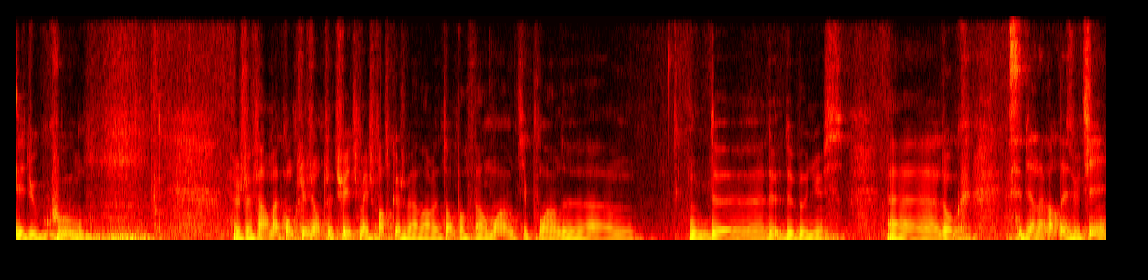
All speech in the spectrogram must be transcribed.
et du coup, je vais faire ma conclusion tout de suite, mais je pense que je vais avoir le temps pour faire au moins un petit point de de, bonus. Euh, donc c'est bien d'avoir des outils.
